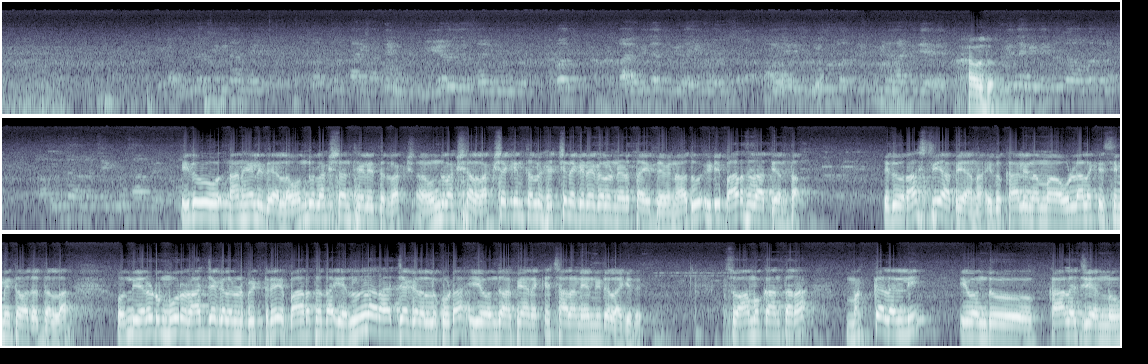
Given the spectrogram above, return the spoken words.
ಹೌದು. ಇದು ನಾನು ಹೇಳಿದೆ ಅಲ್ಲ, ಒಂದು ಲಕ್ಷ ಅಂತ ಹೇಳಿದ್ರೆ ಲಕ್ಷ, ಒಂದು ಲಕ್ಷ ಅಲ್ಲ, ಲಕ್ಷಕ್ಕಿಂತಲೂ ಹೆಚ್ಚಿನ ಗಿಡಗಳು ನೆಡ್ತಾ ಇದ್ದೇವೆ ನಾವು. ಅದು ಇಡೀ ಭಾರತದಾದ್ಯಂತ. ಇದು ರಾಷ್ಟ್ರೀಯ ಅಭಿಯಾನ. ಇದು ಖಾಲಿ ನಮ್ಮ ಉಳ್ಳಾಲಕ್ಕೆ ಸೀಮಿತವಾದದ್ದಲ್ಲ. ಒಂದು ಎರಡು ಮೂರು ರಾಜ್ಯಗಳನ್ನು ಬಿಟ್ಟರೆ ಭಾರತದ ಎಲ್ಲ ರಾಜ್ಯಗಳಲ್ಲೂ ಕೂಡ ಈ ಒಂದು ಅಭಿಯಾನಕ್ಕೆ ಚಾಲನೆಯನ್ನು ನೀಡಲಾಗಿದೆ. ಸೊ, ಆ ಮುಖಾಂತರ ಮಕ್ಕಳಲ್ಲಿ ಈ ಒಂದು ಕಾಳಜಿಯನ್ನು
